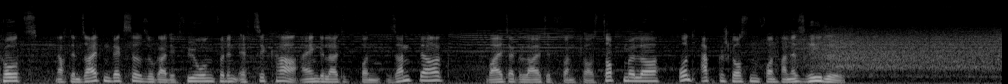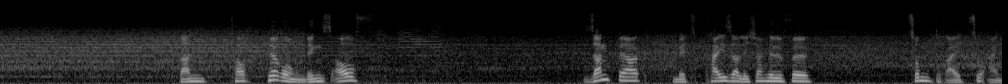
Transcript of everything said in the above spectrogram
Kurz nach dem Seitenwechsel sogar die Führung für den FCK, eingeleitet von Sandberg, weitergeleitet von Klaus Toppmüller und abgeschlossen von Hannes Riedel. Dann taucht Pirrung links auf. Sandberg mit kaiserlicher Hilfe zum 3 zu 1.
